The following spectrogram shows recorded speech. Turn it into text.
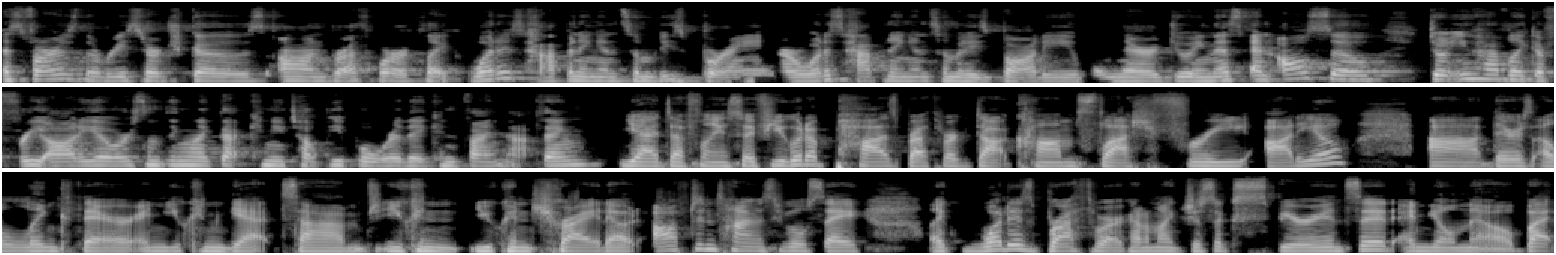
as far as the research goes on breath work, like what is happening in somebody's brain or what is happening in somebody's body when they're doing this? And also, don't you have like a free audio or something like that? Can you tell people where they can find that thing? Yeah, definitely. So if you go to pausebreathwork.com slash free audio, uh, there's a link there and you can get, um, you can, you can try it out. Oftentimes people say like, what is breath work? And I'm like, just experience it and you'll know. But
